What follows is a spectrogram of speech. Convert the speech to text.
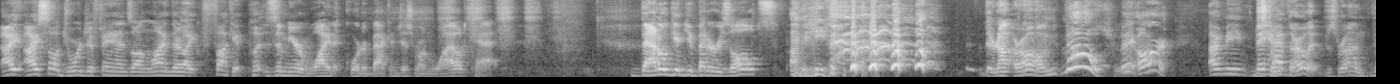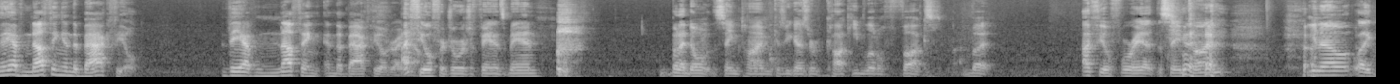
I, I saw Georgia fans online. They're like, "Fuck it, put Zamir White at quarterback and just run Wildcat." That'll give you better results. I mean, they're not wrong. No, they aren't. I mean, they Just don't have throw it. Just run. they have nothing in the backfield. They have nothing in the backfield right I now. I feel for Georgia fans, man. but I don't at the same time because you guys are cocky little fucks. But I feel for you at the same time. you know, like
